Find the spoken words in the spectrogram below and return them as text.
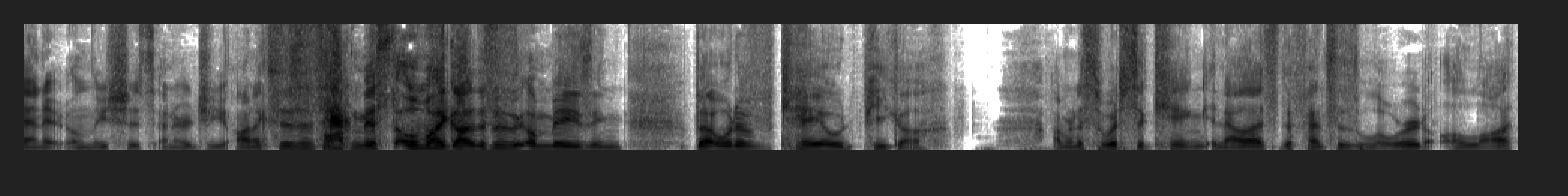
and it unleashes energy. Onix's attack missed. Oh my god, this is amazing. That would have KO'd Pika. I'm gonna switch to King, and now that its defense is lowered a lot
